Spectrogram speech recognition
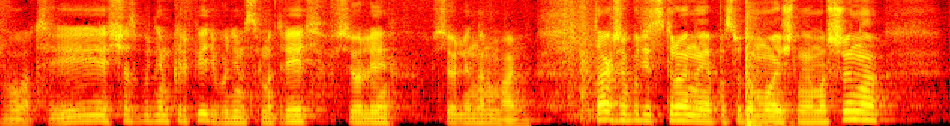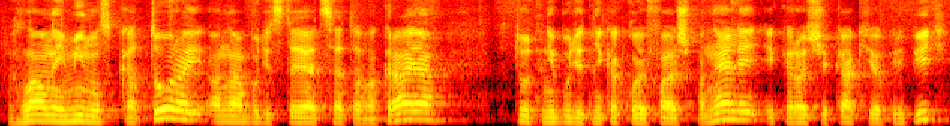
Вот, и сейчас будем крепить, будем смотреть, все ли, все ли нормально. Также будет встроенная посудомоечная машина, главный минус которой она будет стоять с этого края. Тут не будет никакой фальш-панели, и, короче, как ее крепить,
